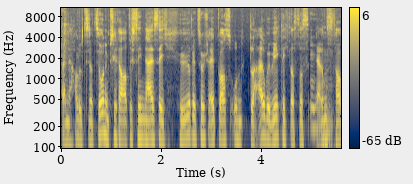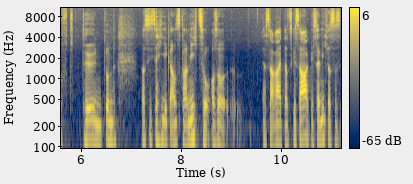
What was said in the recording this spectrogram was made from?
eine Halluzination im psychiatrischen Sinn heißt, ich höre zu etwas und glaube wirklich, dass das mhm. ernsthaft tönt. Und das ist ja hier ganz klar nicht so. Also, Herr Sarah hat es gesagt, ist ja nicht, dass das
